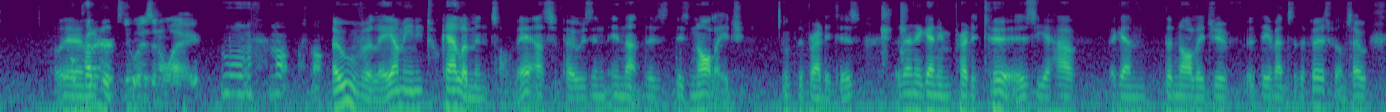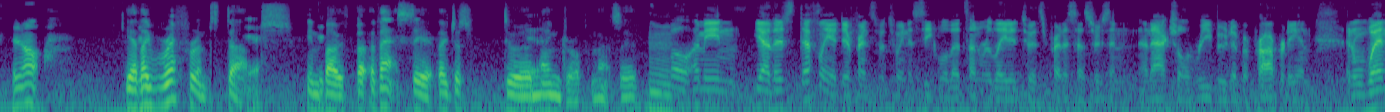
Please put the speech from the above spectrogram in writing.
Well, Um, Predator two is in a way. Well, not not overly. I mean, he took elements of it, I suppose, in, in that there's there's knowledge of the predators. But then again, in Predators, you have again the knowledge of, of the events of the first film. So they're not. Yeah, they reference Dutch in Did- both, but that's it. They just do a Yeah. name drop and that's it. hmm. Well, I mean, yeah, there's definitely a difference between a sequel that's unrelated to its predecessors and an actual reboot of a property. And and when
